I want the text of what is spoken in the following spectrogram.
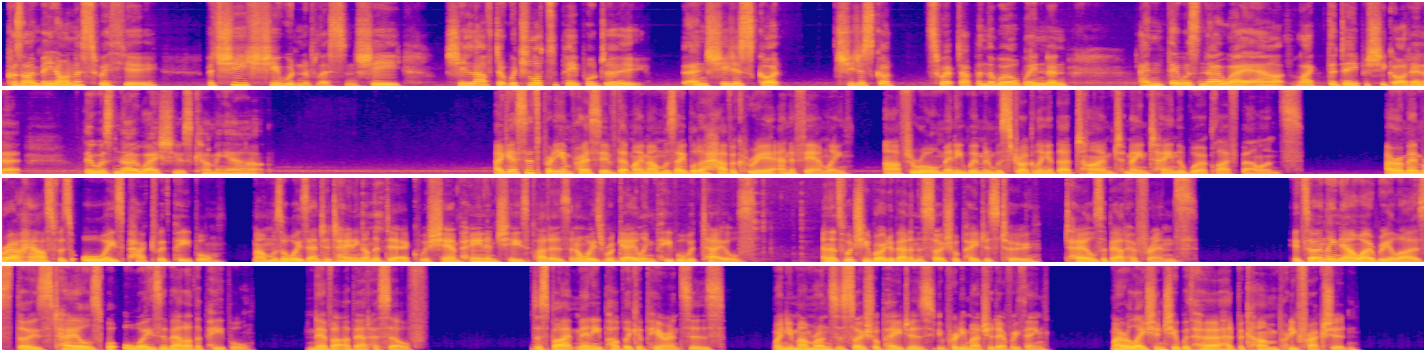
because I'm being honest with you. But she she wouldn't have listened. She she loved it, which lots of people do. And she just got she just got swept up in the whirlwind and and there was no way out. Like the deeper she got in it, There was no way she was coming out. I guess it's pretty impressive that my mum was able to have a career and a family. After all, many women were struggling at that time to maintain the work life balance. I remember our house was always packed with people. Mum was always entertaining on the deck with champagne and cheese platters and always regaling people with tales. And that's what she wrote about in the social pages too tales about her friends. It's only now I realise those tales were always about other people, never about herself. Despite many public appearances, when your mum runs the social pages, you're pretty much at everything. My relationship with her had become pretty fractured.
